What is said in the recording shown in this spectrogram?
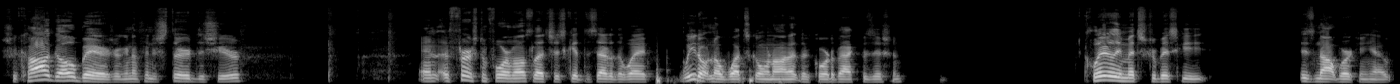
Chicago Bears are going to finish third this year. And uh, first and foremost, let's just get this out of the way. We don't know what's going on at their quarterback position. Clearly, Mitch Trubisky is not working out.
